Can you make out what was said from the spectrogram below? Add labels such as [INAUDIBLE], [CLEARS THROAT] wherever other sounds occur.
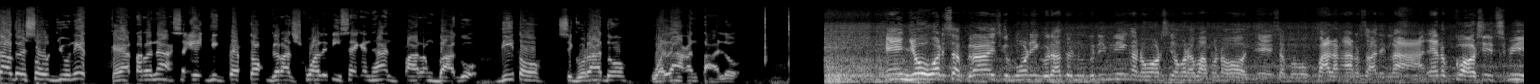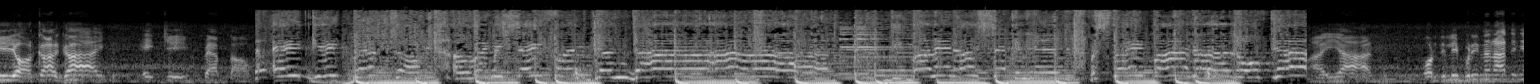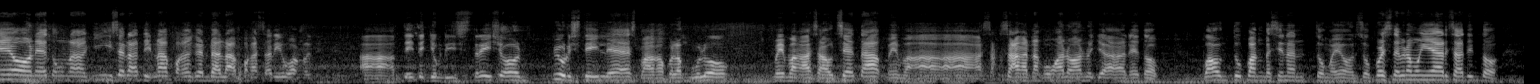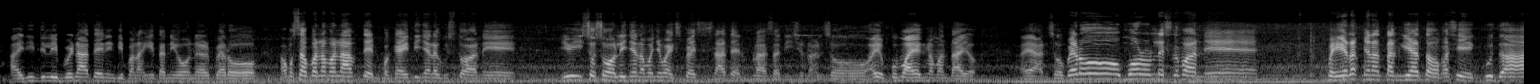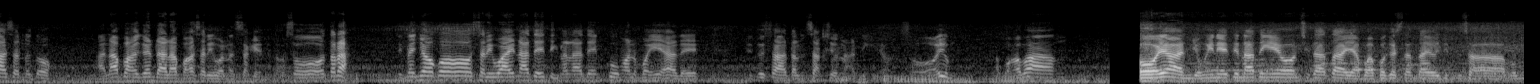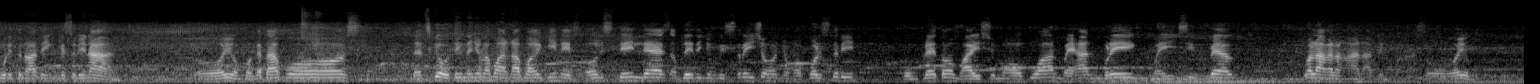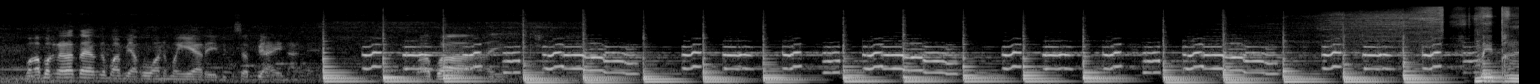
another sold unit. Kaya tara na sa 8 gig pep talk garage quality second hand parang bago. Dito, sigurado wala kang talo. And yo, what's up guys? Good morning, good afternoon, good evening. Anong oras nyo ako napapanood? Eh, sa mga palang araw sa ating lahat. And of course, it's me, your car guy, 8G Pep Talk. 8 gig pep talk like me safe at ganda For delivery na natin ngayon, itong nag-iisa natin, napakaganda, napakasariwang ah, updated yung registration, pure stainless, makakapalang gulong, may mga sound setup, may mga saksakan ng kung ano-ano dyan. Ito, bound to Pangasinan to ngayon. So first time na mangyayari sa atin to, ay di-deliver natin, hindi pa nakita ni owner. Pero ang usapan naman natin, pagka hindi niya nagustuhan, eh, isosoli niya naman yung mga expenses natin plus additional. So ayun, pumayag naman tayo. Ayan, so pero more or less naman, eh, mahirap niya ng tanggihan to kasi good as ano to. Ah, napakaganda, napakasariwa ng sakit to. So tara, tignan nyo ako, sariwain natin, tignan natin kung ano mangyayari dito sa transaction natin ngayon. So ayun, abang-abang. So ayan, yung inetin natin ngayon si tatay, ah, papagas lang tayo dito sa paborito nating gasolinahan. So ayun, pagkatapos, let's go, tingnan nyo naman, napakakinis. All stainless, updated yung registration, yung upholstery, kompleto, maayos yung mga upuan, may handbrake, may seatbelt, wala ka lang hanapin pa. So, ayun. Makabang na lang tayo hanggang mamaya kung ano mangyayari dito sa biyahe natin. Bye-bye!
